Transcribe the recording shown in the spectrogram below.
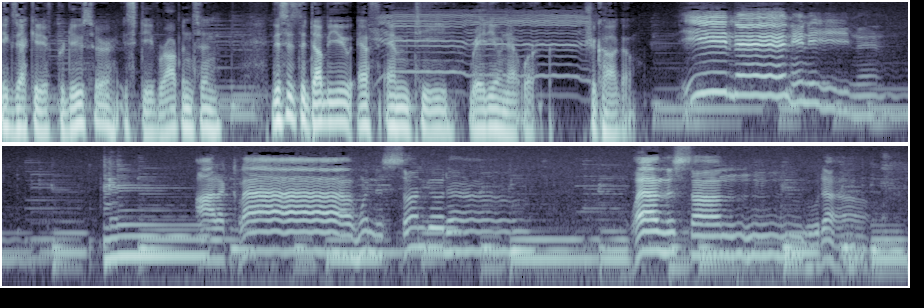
The executive producer is Steve Robinson. This is the WFMT Radio Network, Chicago. Evening in the evening. Out of cloud when the sun go down. When the sun go down.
